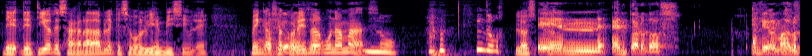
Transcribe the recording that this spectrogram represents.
De, de tío desagradable que se volvía invisible. Venga, ¿os acordáis de alguna más? No. no. Los, En, en Thor 2. Hacía de malo.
